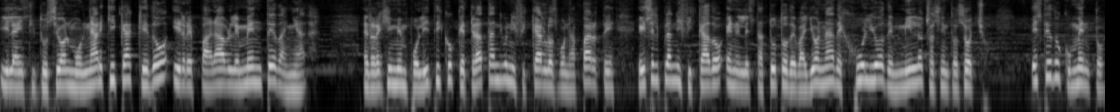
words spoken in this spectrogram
y la institución monárquica quedó irreparablemente dañada. El régimen político que tratan de unificar los Bonaparte es el planificado en el Estatuto de Bayona de julio de 1808 este documento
